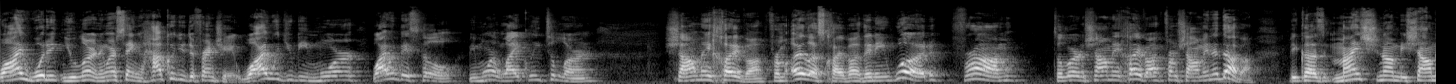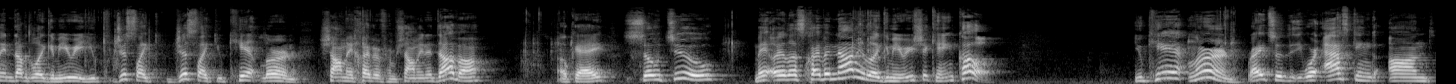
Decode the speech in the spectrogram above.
why wouldn't you learn? And we're saying, how could you differentiate? Why would you be more, why would Beis Hill be more likely to learn Shalmei Chayva from Eilas Chayva than he would from, to learn Shalmei Chayva from Shalmei Nadava? Because my Shnam Mishalmei Nadava Gemiri, you just like just like you can't learn Shalmei Chayva from Shalmei Nadava, okay, so too may Ayla's Khavenami Lagamiri Shaken Kolo. you can't learn, right? So we're asking on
